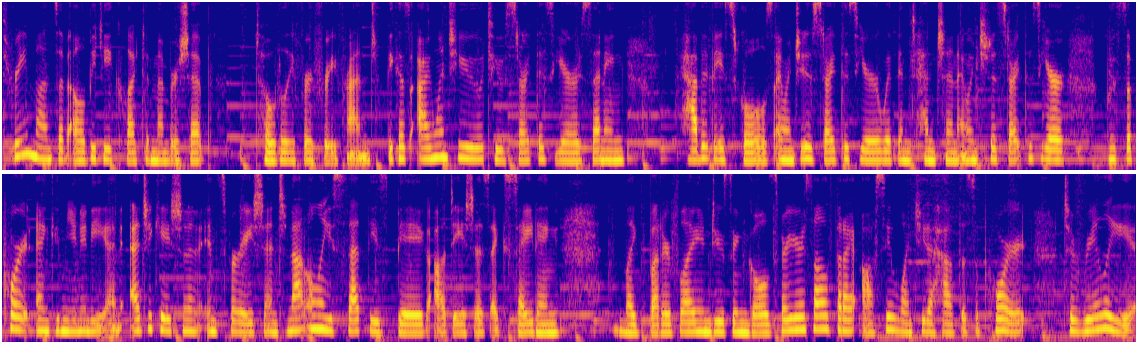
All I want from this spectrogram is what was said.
three months of LBD Collective membership totally for free, friend, because I want you to start this year setting habit based goals. I want you to start this year with intention. I want you to start this year with support and community and education and inspiration to not only set these big, audacious, exciting, like butterfly inducing goals for yourself, but I also want you to have the support to really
